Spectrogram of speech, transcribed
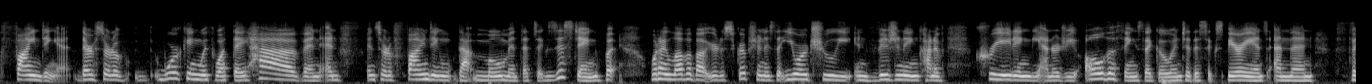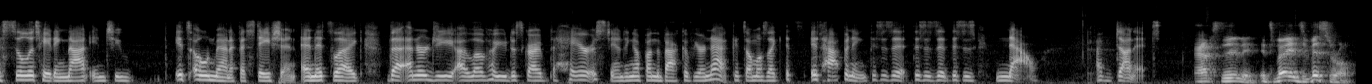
finding it. They're sort of working with what they have and and and sort of finding that moment that's existing. But what i love about your description is that you are truly envisioning kind of creating the energy all the things that go into this experience and then facilitating that into its own manifestation and it's like the energy i love how you describe the hair is standing up on the back of your neck it's almost like it's it's happening this is it this is it this is now i've done it Absolutely, it's very it's visceral.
